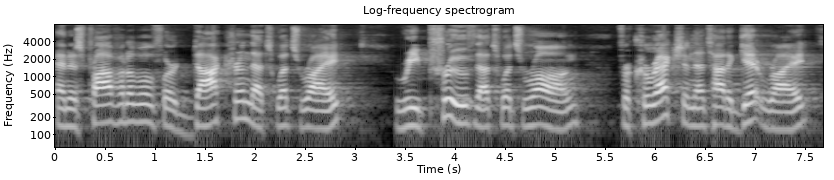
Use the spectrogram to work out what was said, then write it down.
and is profitable for doctrine, that's what's right, reproof, that's what's wrong, for correction, that's how to get right,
